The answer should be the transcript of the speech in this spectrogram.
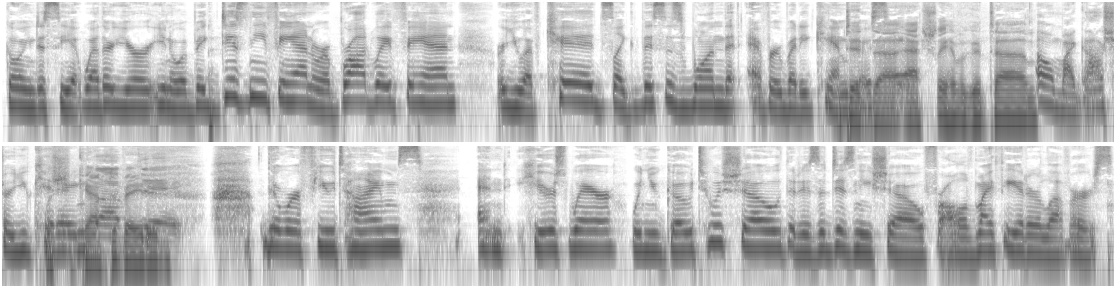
going to see it, whether you're, you know, a big Disney fan or a Broadway fan or you have kids. Like this is one that everybody can go Did see. uh, Ashley have a good time? Oh my gosh, are you Was she kidding? captivated? There were a few times, and here's where when you go to a show that is a Disney show for all of my theater lovers,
